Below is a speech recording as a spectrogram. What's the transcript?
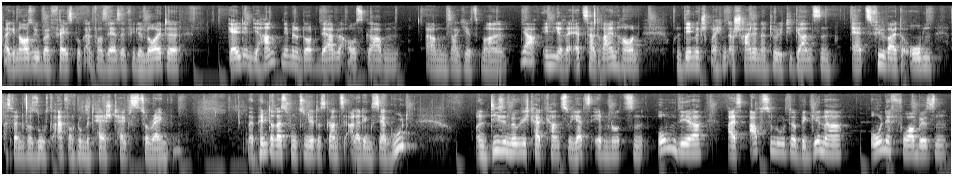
weil genauso wie bei Facebook einfach sehr, sehr viele Leute Geld in die Hand nehmen und dort Werbeausgaben, ähm, sage ich jetzt mal, ja, in ihre Ads halt reinhauen. Und dementsprechend erscheinen natürlich die ganzen Ads viel weiter oben, als wenn du versuchst, einfach nur mit Hashtags zu ranken. Bei Pinterest funktioniert das Ganze allerdings sehr gut. Und diese Möglichkeit kannst du jetzt eben nutzen, um dir als absoluter Beginner ohne Vorwissen,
